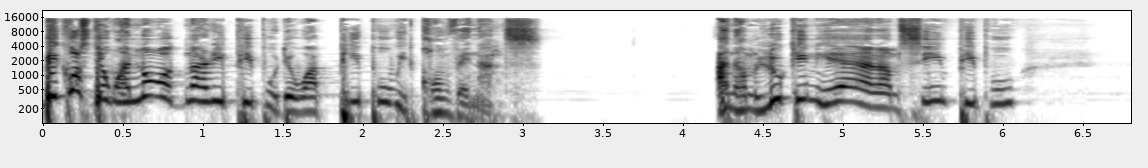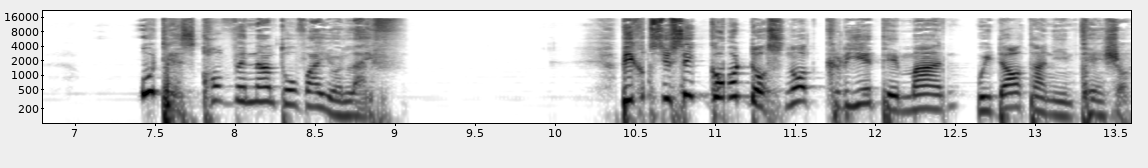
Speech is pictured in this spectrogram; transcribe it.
Because they were not ordinary people, they were people with covenants. And I'm looking here and I'm seeing people who there's covenant over your life. Because you see, God does not create a man without an intention.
